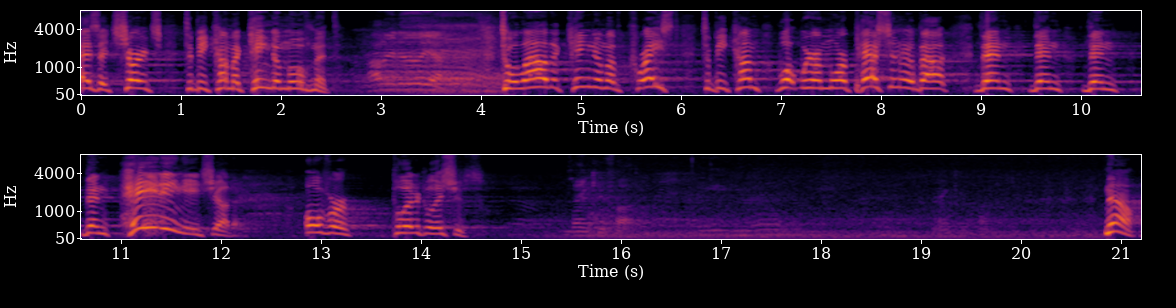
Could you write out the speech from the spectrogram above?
as a church to become a kingdom movement. Hallelujah. To allow the kingdom of Christ to become what we're more passionate about than, than, than, than hating each other over political issues. Thank you, Father. Thank you, Father. Now,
